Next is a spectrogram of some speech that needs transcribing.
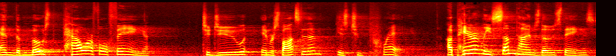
and the most powerful thing to do in response to them is to pray. Apparently, sometimes those things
